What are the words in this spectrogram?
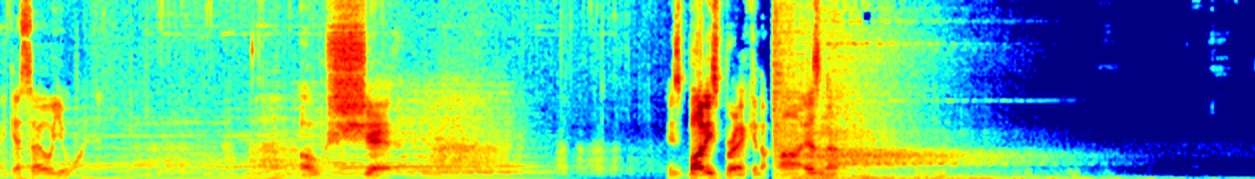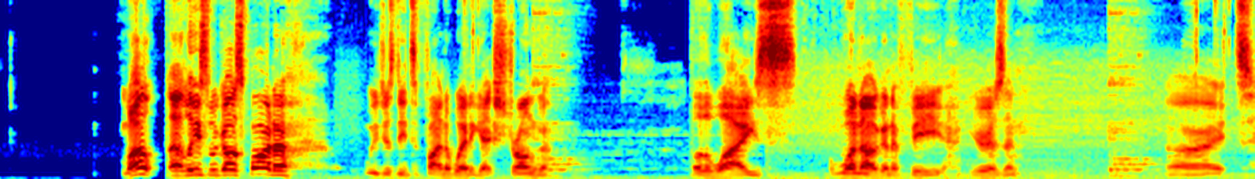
I guess I owe you one. Oh shit. His body's breaking apart, isn't it? Well, at least we got Sparda. We just need to find a way to get stronger. Otherwise, we're not gonna defeat Urizen. Alright.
